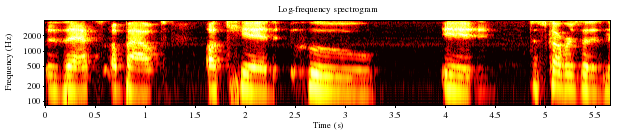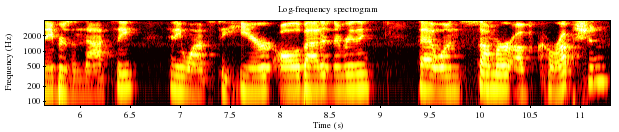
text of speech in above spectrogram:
that's about a kid who i discovers that his neighbor's a Nazi, and he wants to hear all about it and everything. That one, Summer of Corruption.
